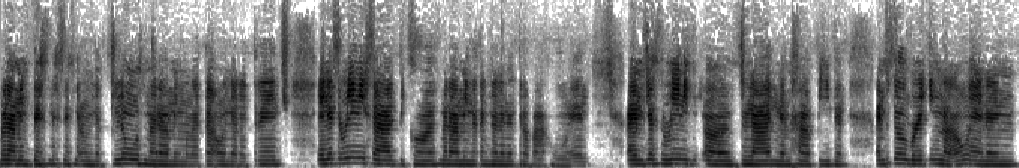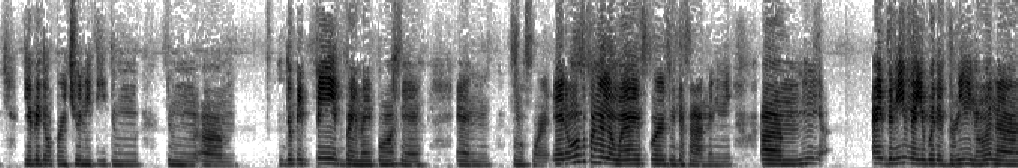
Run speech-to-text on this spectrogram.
maraming businesses na ang nag-close, maraming mga tao na retrench. And it's really sad because maraming natanggalan ng trabaho. And I'm just really uh, glad and I'm happy that I'm still working now and I'm given the opportunity to to um to be paid by my bosses and so forth. And also pangalawa, of course, with the family. Um, I believe na you would agree, no, na,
